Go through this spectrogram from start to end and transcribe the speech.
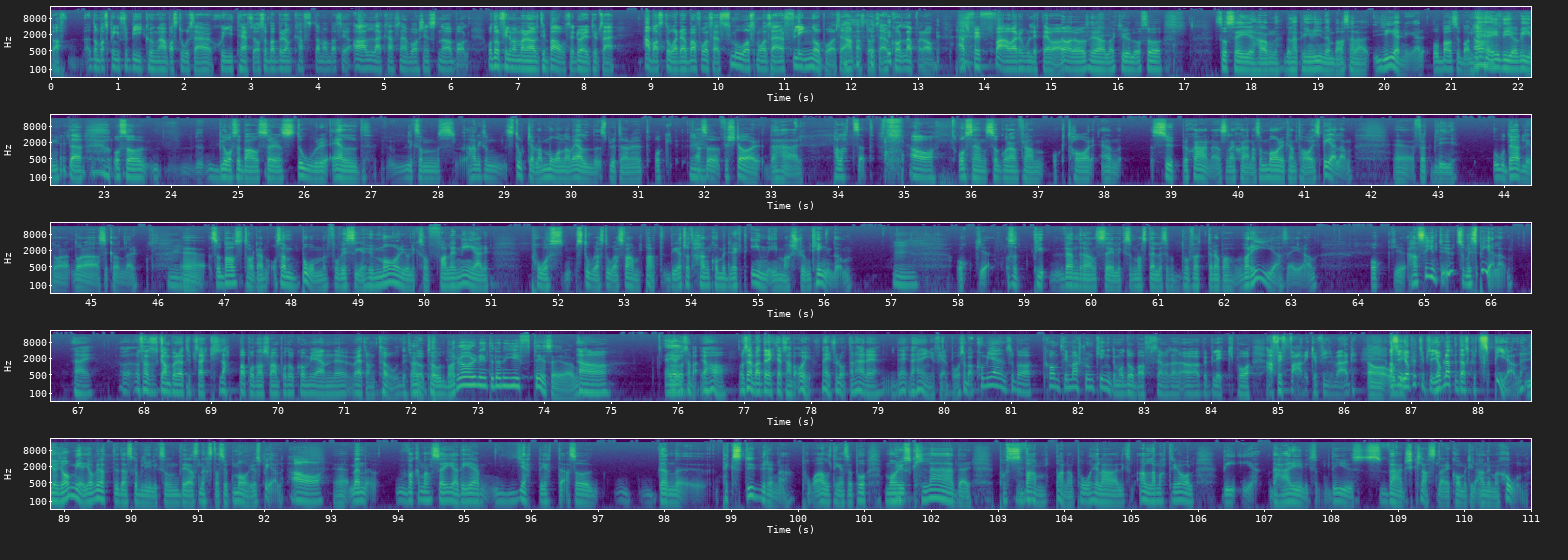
bara, de bara springer förbi kungen och han bara stod så här och så bara börjar de kasta, man bara ser alla kasta varsin snöboll. Och då filmar man över till Bowser, då är det typ så här han bara står där och bara får så här små, små så här flingor på sig. Han bara står så här och kollar på dem. Alltså för fan vad roligt det var. Ja, det var så jävla kul. Och så, så säger han, den här pingvinen bara så här, ge ner. Och Bowser bara, nej det gör vi inte. och så blåser Bowser en stor eld, liksom, han liksom, stort jävla moln av eld sprutar han ut och alltså förstör det här palatset. Ja, Och sen så går han fram och tar en superstjärna, en sån här stjärna som Mario kan ta i spelen eh, för att bli odödlig några, några sekunder. Eh, så Bowser tar den och sen boom får vi se hur Mario liksom faller ner på stora, stora svampar. Att det, jag tror att han kommer direkt in i Mushroom Kingdom. Mm. Och, eh, och så vänder han sig, liksom, han ställer sig på, på fötterna och bara Var är jag? säger han. Och han ser ju inte ut som i spelen. Nej. Och, sen så ska han börja typ så klappa på någon svamp och då kommer ju en, eh, vad heter de, Toad Ja, upp. Toad bara Rör den inte, den är giftig, säger han. Ja. Och, och sen bara, jaha. Och sen bara direkt efter han bara, oj, nej förlåt, den här är, det, det här är inget fel på. Och så bara, kom igen, så bara, kom till Mushroom Kingdom och då bara ser man en överblick på, ah fy fan vilken fin värld. Ja, och alltså det- jag blev typ, jag vill att det där ska vara ett spel. Ja, jag med. Jag vill att det där ska bli liksom deras nästa Super Mario-spel. Ja. Eh, Men vad kan man säga? Det är jätte, jätte, alltså den eh, texturerna på allting, alltså på Marios kläder, på svamparna, på hela, liksom alla material. Det, är, det här är ju liksom, det är ju världsklass när det kommer till animation.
